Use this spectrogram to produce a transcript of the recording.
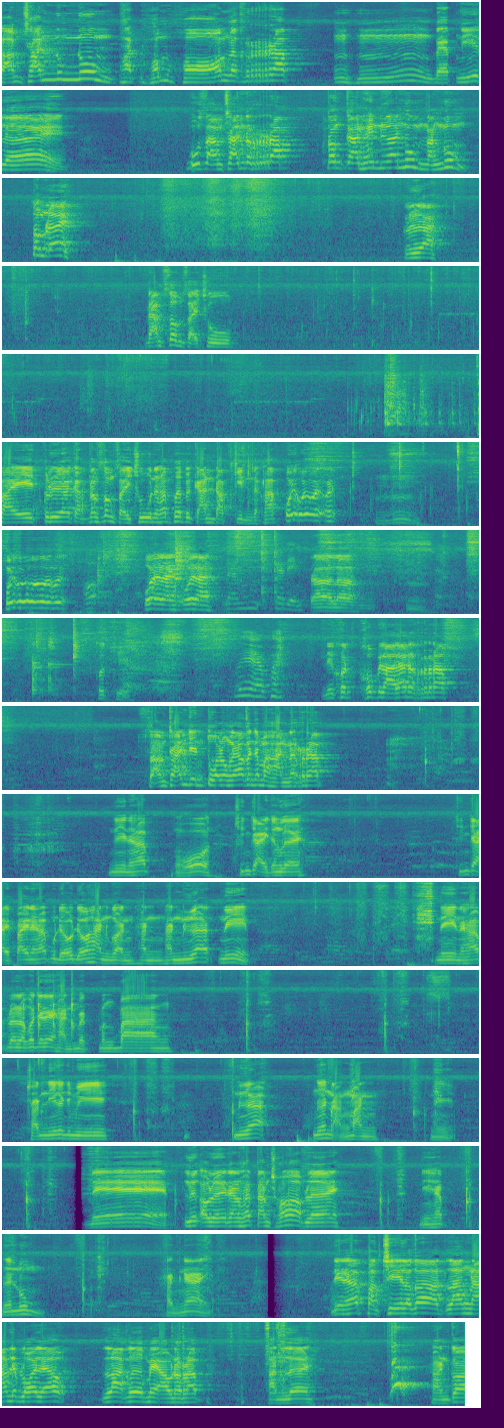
สามชั้นนุ่มๆ ผัดหอมๆนะครับ อือหือ แบบนี้เลยหมูสามชั้นนะครับ ต้องการให้เนื้อนุ่มหนังนุ่ม ต้มเลย เกลือ น้ำส้มสายชู ใส่เกลือกับน้ำส้มสายชูนะครับ เพื่อเป็นการดับกลิ่นนะครับ โอ๊ยโอ๊ยโอ๊ยโอ๊ยอืมโอ๊ยโอ๊ยโอ๊ยโอ๊ย อ๋อ โอ๊ยอะไรโอ๊ยอะไรน้ำกระเด็นตาละอืมโทษทีไม่เอาไปนี่ครบครบเวลาแล้วนะครับสามชั้นเย็นตัวลงแล้วก็จะมาหั่นนะครับ นี่นะครับ โอ้โหชิ้นใหญ่จังเลย ชิ้นใหญ่ไปนะครับ เดี๋ยวเดี๋ยวหั่นก่อนหั่นหั่นเนื้อนี่ นี่นะครับ แล้วเราก็จะได้หั่นแบบบางๆชั้นนี้ก็จะมี เนื้อ เนื้อหนังมัน นี่นี่เลือกเอาเลยนะครับตามชอบเลย นี่ครับ เนื้อนุ่ม หั่นง่าย นี่นะครับ ผักชีแล้วก็ล้างน้ำเรียบร้อยแล้ว ลากเริ่มไม่เอานะครับ หั่นเลย หั่นก็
